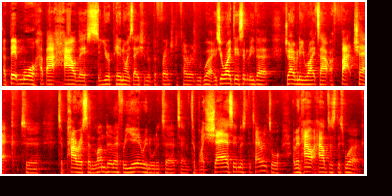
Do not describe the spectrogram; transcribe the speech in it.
a bit more about how this Europeanization of the French deterrent would work. Is your idea simply that Germany writes out a fat check to to Paris and London every year in order to, to, to buy shares in this deterrent? Or, I mean, how, how does this work?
